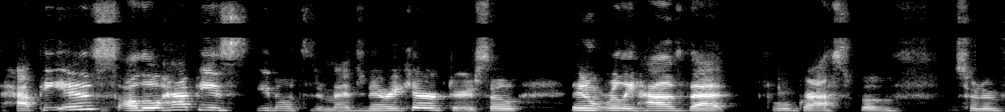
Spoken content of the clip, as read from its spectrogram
Happy is although Happy is you know it's an imaginary character so they don't really have that full grasp of sort of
